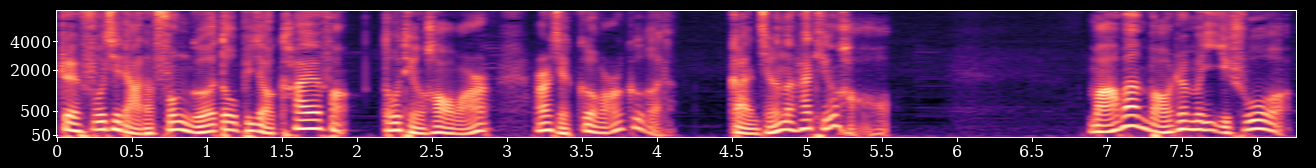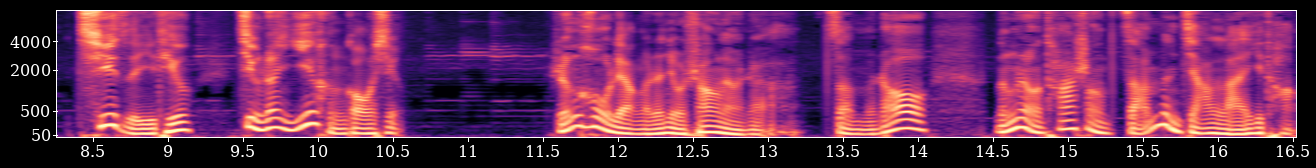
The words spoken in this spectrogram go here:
这夫妻俩的风格都比较开放。都挺好玩，而且各玩各的，感情呢还挺好。马万宝这么一说，妻子一听，竟然也很高兴。然后两个人就商量着怎么着能让他上咱们家来一趟，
